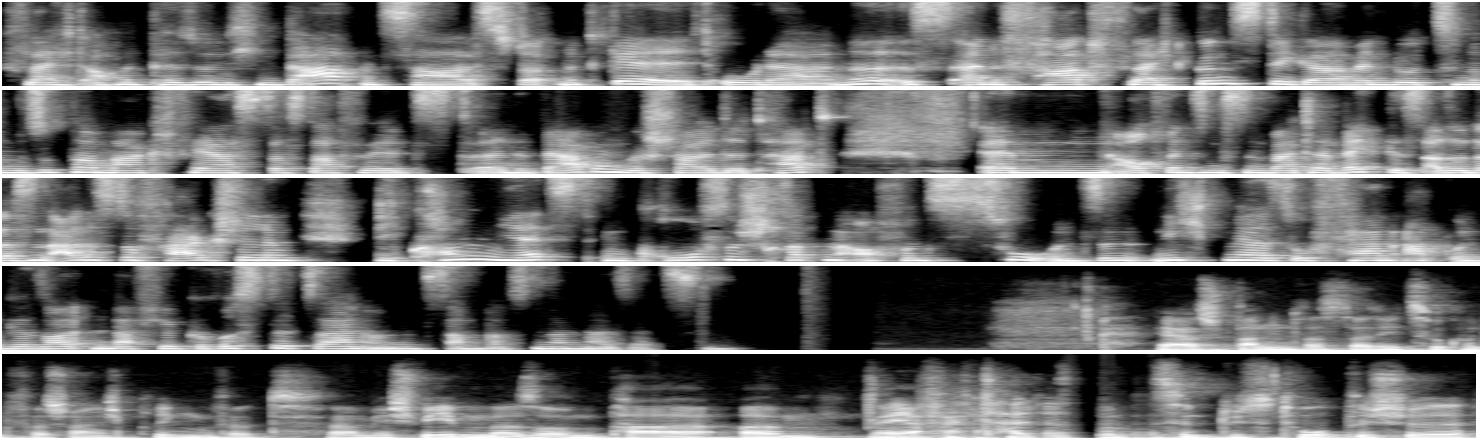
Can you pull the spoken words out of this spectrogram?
vielleicht auch mit persönlichen Daten zahlst statt mit Geld. Oder ne, ist eine Fahrt vielleicht günstiger, wenn du zu einem Supermarkt fährst, das dafür jetzt eine Werbung geschaltet hat, ähm, auch wenn es ein bisschen weiter weg ist. Also das sind alles so Fragestellungen, die kommen jetzt in großen Schritten auf uns zu und sind nicht mehr so fernab. Und wir sollten dafür gerüstet sein und uns damit auseinandersetzen. Ja, spannend, was da die Zukunft wahrscheinlich bringen wird. Mir schweben da so ein paar, ähm, naja, teilweise ein bisschen dystopische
